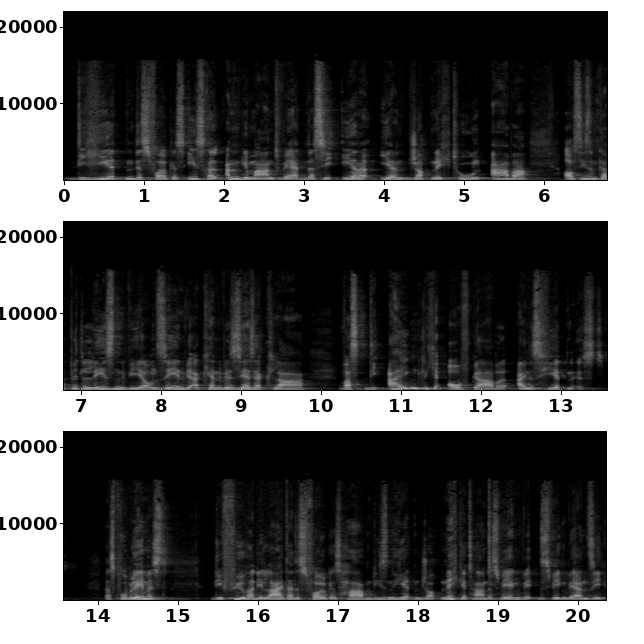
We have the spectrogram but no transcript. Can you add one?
die Hirten des Volkes Israel angemahnt werden, dass sie ihre, ihren Job nicht tun. Aber aus diesem Kapitel lesen wir und sehen wir, erkennen wir sehr, sehr klar, was die eigentliche Aufgabe eines Hirten ist. Das Problem ist, die Führer, die Leiter des Volkes haben diesen Hirtenjob nicht getan. Deswegen, deswegen werden sie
